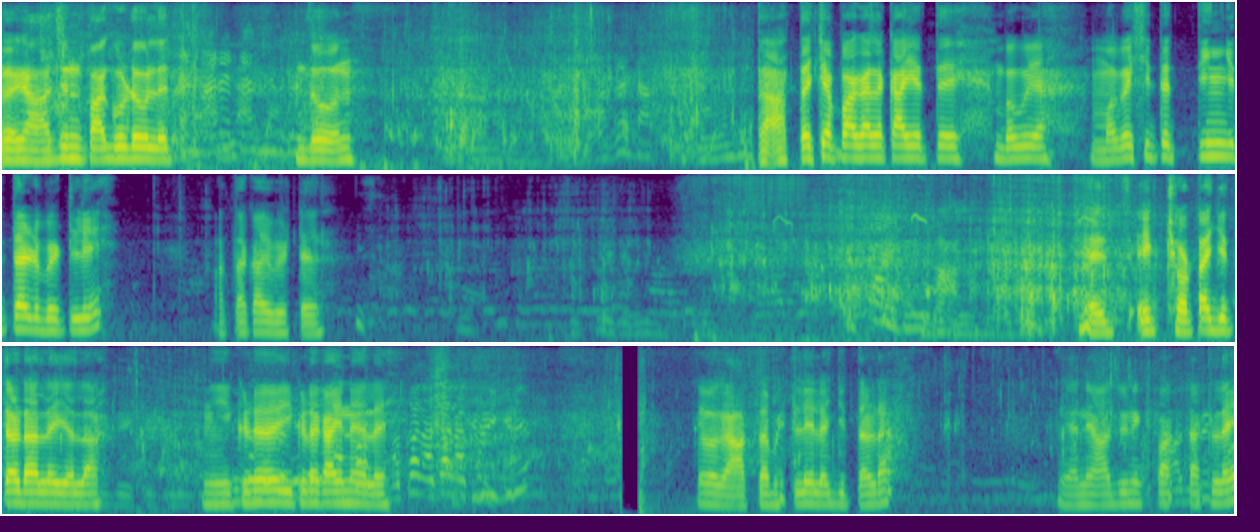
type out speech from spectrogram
बघा अजून पाग उडवलेत. दोन. तर आताच्या पागाला काय येते बघूया. मगाशी तर तीन जिताड भेटली. आता काय भेटेल? एक छोटा जिताड आलाय याला. आणि इकडं इकडं काही नाही आलंय. हे बघा आता भेटलेला जिताडा. याने अजून एक पाक टाकलाय.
